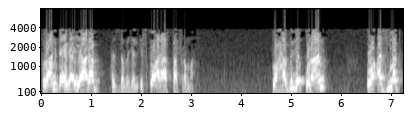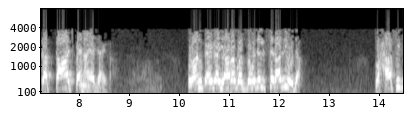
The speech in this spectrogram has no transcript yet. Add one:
قرآن کہے گا یارب عز و جل، اس کو آراستہ فرما۔ تو حافظ قرآن کو عظمت کا تاج پہنایا جائے گا۔ قرآن کہے گا یارب عز و جل، اس سے راضی ہو جا۔ تو حافظ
